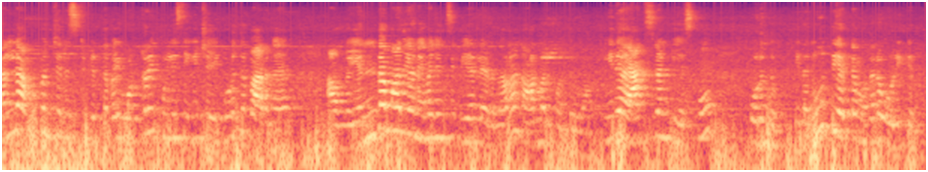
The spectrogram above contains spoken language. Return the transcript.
நல்ல அக்குபஞ்சரிஸ்ட் கிட்ட போய் ஒற்றை புள்ளி சிகிச்சை கொடுத்து பாருங்க. அவங்க எந்த மாதிரியான எமர்ஜென்சி பீரியட்ல இருந்தாலும் நார்மல் வந்துடுவாங்க இது ஆக்சிடென்ட் கேஸ்க்கும் பொருந்தும். இதை நூற்றி எட்டை முதல்ல ஒழிக்கணும்.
